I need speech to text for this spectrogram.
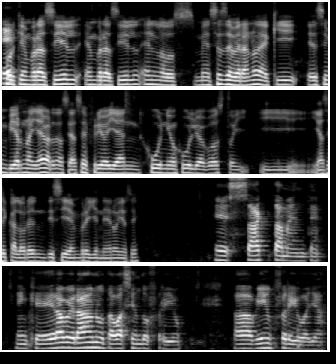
¿Eh? Porque en Brasil, en Brasil, en los meses de verano de aquí es invierno allá, ¿verdad? O sea, hace frío ya en junio, julio, agosto y, y hace calor en diciembre y enero y así. Exactamente. En que era verano estaba haciendo frío. Estaba bien frío allá.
